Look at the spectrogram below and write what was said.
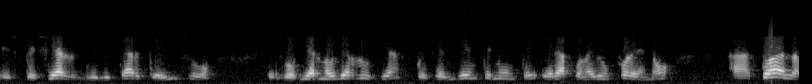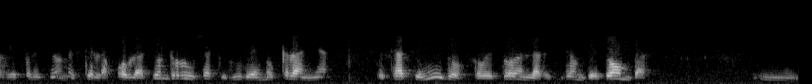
especial militar que hizo el gobierno de Rusia, pues evidentemente era poner un freno a todas las represiones que la población rusa que vive en Ucrania pues ha tenido, sobre todo en la región de Donbass. Y,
